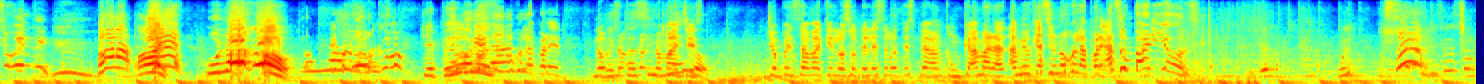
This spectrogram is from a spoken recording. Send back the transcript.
eso, gente. ¡Ah! ¡Ay! ¡Un ojo! ¿Es un ojo? ¿Qué pedo? No, No. No, ¿Me no, estás no, no manches. Yo pensaba que los hoteles solo te espiaban con cámaras. Amigo, que hace un ojo en la pared. ¡Ah, son varios! Uy, ¿qué es esto?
